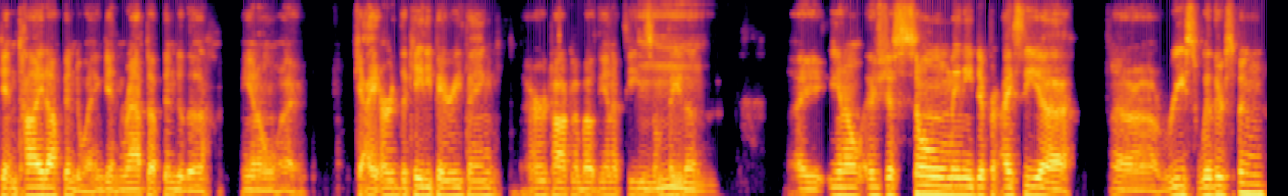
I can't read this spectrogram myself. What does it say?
getting tied up into it and getting wrapped up into the you know I, I heard the Katy Perry thing I heard talking about the NFTs on Theta Mm. I you know there's just so many different I see uh uh Reese Witherspoon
